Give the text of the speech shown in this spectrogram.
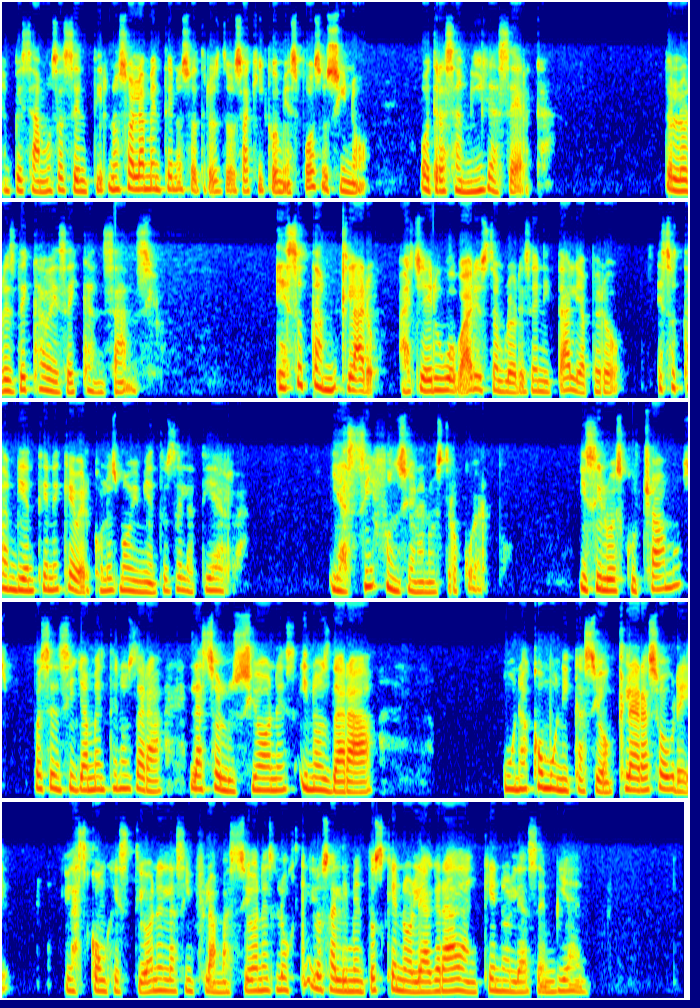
empezamos a sentir no solamente nosotros dos aquí con mi esposo, sino otras amigas cerca, dolores de cabeza y cansancio. Eso tan claro, ayer hubo varios temblores en Italia, pero eso también tiene que ver con los movimientos de la tierra. Y así funciona nuestro cuerpo. Y si lo escuchamos, pues sencillamente nos dará las soluciones y nos dará una comunicación clara sobre las congestiones, las inflamaciones, los alimentos que no le agradan, que no le hacen bien.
